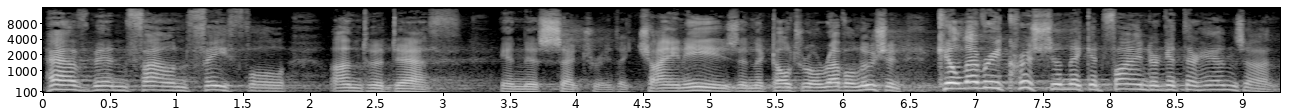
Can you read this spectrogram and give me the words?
have been found faithful unto death in this century. The Chinese in the Cultural Revolution killed every Christian they could find or get their hands on.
